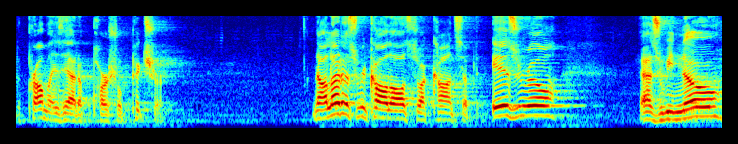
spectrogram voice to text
The problem is he had a partial picture. Now let us recall also a concept. Israel, as we know,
